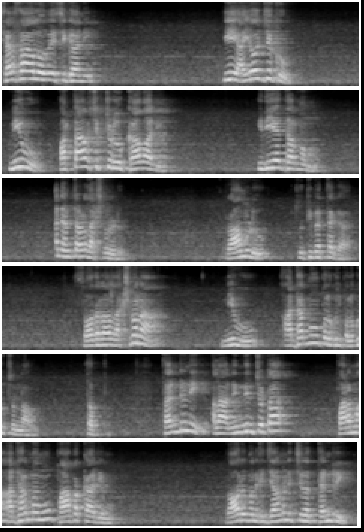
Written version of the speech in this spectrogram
చెరసాలలో వేసి కానీ ఈ అయోధ్యకు నీవు పట్టాభిషిక్తుడు కావాలి. ఇది ఏ ధర్మం అని అంటాడు లక్ష్మణుడు. రాముడు తుతిమెత్తగా సోదర లక్ష్మణ నీవు అధర్మం పలుకులు పలుకుచున్నావు. తప్పు. తండ్రిని అలా నిందించుట పరమ అధర్మము పాపకార్యము. వారు మనకి జన్మనిచ్చిన తండ్రి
